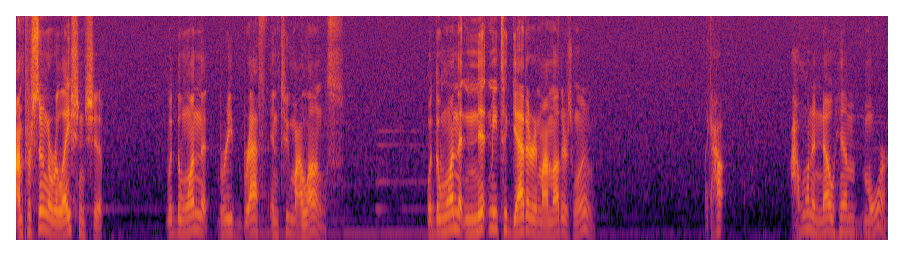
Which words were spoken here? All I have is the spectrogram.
I'm pursuing a relationship with the one that breathed breath into my lungs, with the one that knit me together in my mother's womb. Like, I, I want to know him more.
